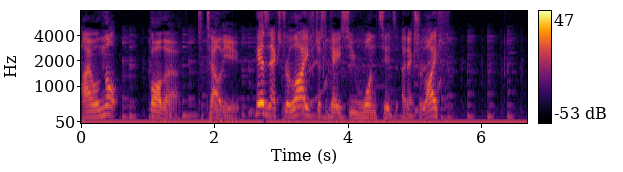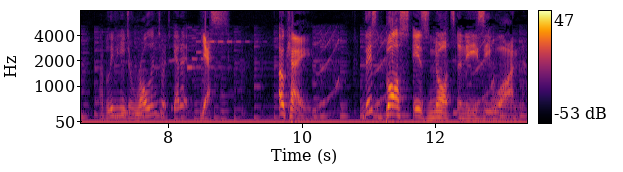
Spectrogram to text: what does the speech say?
I will not bother to tell you. Here's an extra life, just in case you wanted an extra life. I believe you need to roll into it to get it? Yes. Okay. This boss is not an easy one.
